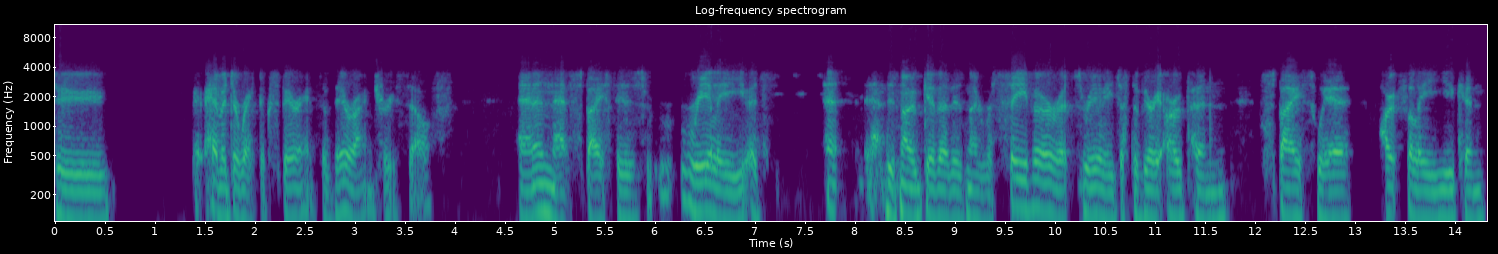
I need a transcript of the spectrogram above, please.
to have a direct experience of their own true self and in that space there's really it's there's no giver there's no receiver it's really just a very open space where hopefully you can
